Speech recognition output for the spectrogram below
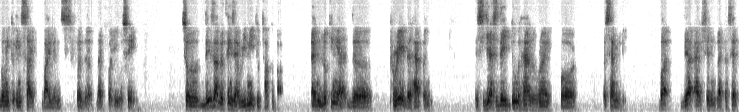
going to incite violence further, like what you were saying. So these are the things that we need to talk about. And looking at the parade that happened, is yes, they do have a right for assembly, but their action, like I said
